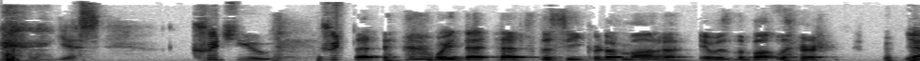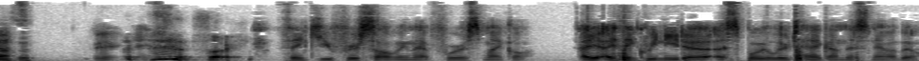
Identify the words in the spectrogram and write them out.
yes, could you? Could That, wait, that that's the secret of Mana. It was the butler. Yes. very nice. Sorry. Thank you for solving that for us, Michael. I, I think we need a, a spoiler tag on this now, though.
